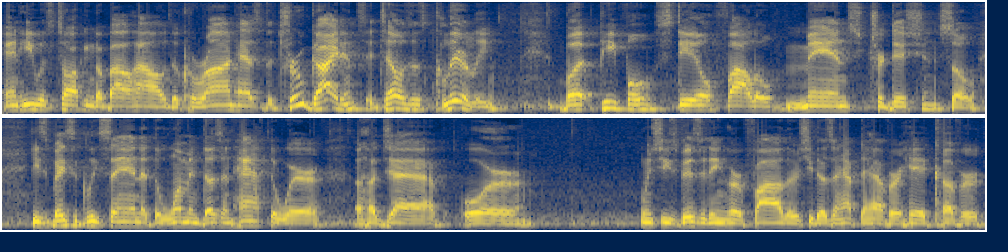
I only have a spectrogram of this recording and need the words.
And he was talking about how the Quran has the true guidance. It tells us clearly, but people still follow man's tradition. So he's basically saying that the woman doesn't have to wear a hijab or when she's visiting her father, she doesn't have to have her head covered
